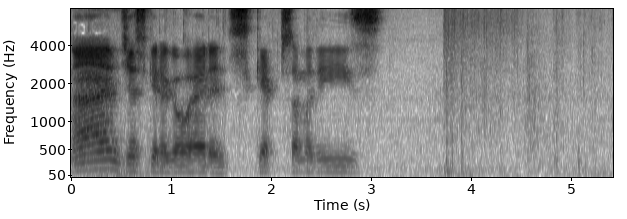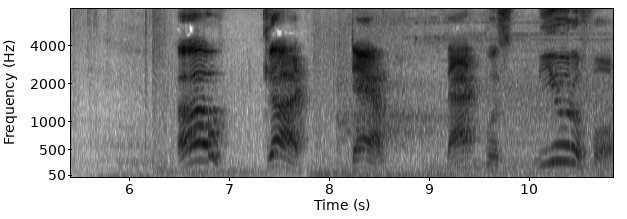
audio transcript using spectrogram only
I'm just gonna go ahead and skip some of these. Oh! God damn! That was beautiful!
